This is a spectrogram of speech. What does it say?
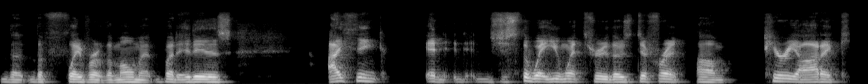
the the flavor of the moment but it is i think it, just the way you went through those different um, periodic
